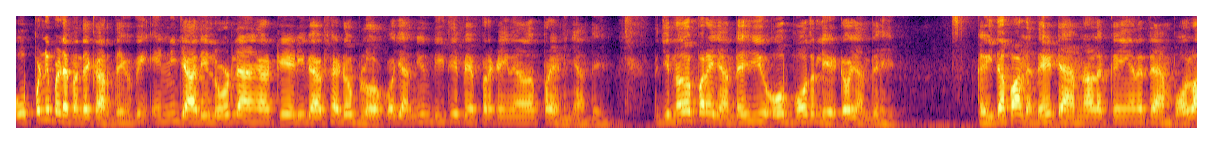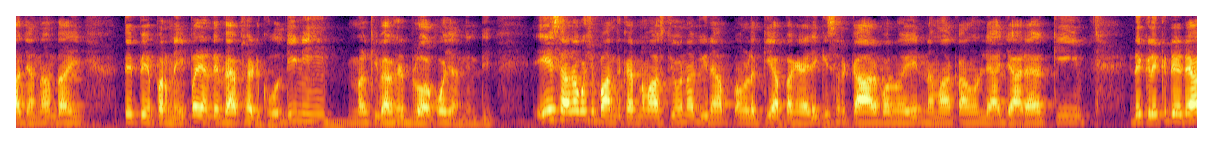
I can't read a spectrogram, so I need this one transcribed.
ਓਪਨ ਹੀ ਬੜੇ ਬੰਦੇ ਕਰਦੇ ਕਿਉਂਕਿ ਇੰਨੀ ਜ਼ਿਆਦਾ ਲੋਡ ਲੈਣ ਕਰਕੇ ਜਿਹੜੀ ਵੈਬਸਾਈਟ ਉਹ ਬਲੌਕ ਹੋ ਜਾਂਦੀ ਹੁੰਦੀ ਤੇ ਪੇਪਰ ਕਈ ਵਾਰ ਭਰੇ ਨਹੀਂ ਜਾਂਦੇ ਤੇ ਜਿਨ੍ਹਾਂ ਤੋਂ ਭਰੇ ਜਾਂਦੇ ਸੀ ਉਹ ਬਹੁਤ ਲੇਟ ਹੋ ਜਾਂਦੇ ਸੀ। ਕਈ ਤਾਂ ਭਰ ਲੈਂਦੇ ਸੀ ਟਾਈਮ ਨਾਲ ਕਈਆਂ ਦਾ ਟਾਈਮ ਬਹੁਤ ਲੱਗ ਜਾਂਦਾ ਹੁੰਦਾ ਸੀ ਤੇ ਪੇਪਰ ਨਹੀਂ ਭਰੇ ਜਾਂਦੇ ਵੈਬਸਾਈਟ ਖੋਲਦੀ ਨਹੀਂ ਸੀ, ਮਤਲਬ ਕਿ ਵੈਬਸਾਈਟ ਬਲੌਕ ਹੋ ਜਾਂਦੀ ਹੁੰਦੀ। ਇਹ ਸਾਰਾ ਕੁਝ ਬੰਦ ਕਰਨ ਵਾਸਤੇ ਉਹਨਾਂ ਵੀਰਾਂ ਮਤਲਬ ਕਿ ਆਪਾਂ ਕਹਿ ਲਈਏ ਕਿ ਸਰਕਾਰ ਵੱਲੋਂ ਇਹ ਨਵਾਂ ਕਾਨੂੰਨ ਲਿਆ ਜਾ ਰਿਹਾ ਕਿ ਜਿਹੜੇ ਕਲਿੱਕ ਡੇਟ ਆ,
